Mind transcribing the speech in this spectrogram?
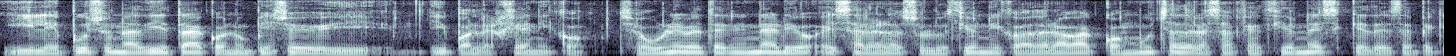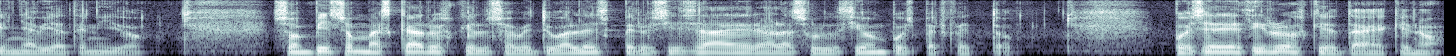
y le puso una dieta con un pienso hipoalergénico. Según el veterinario, esa era la solución y cuadraba con muchas de las afecciones que desde pequeña había tenido. Son piensos más caros que los habituales, pero si esa era la solución, pues perfecto. Pues he de deciros que, que no,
